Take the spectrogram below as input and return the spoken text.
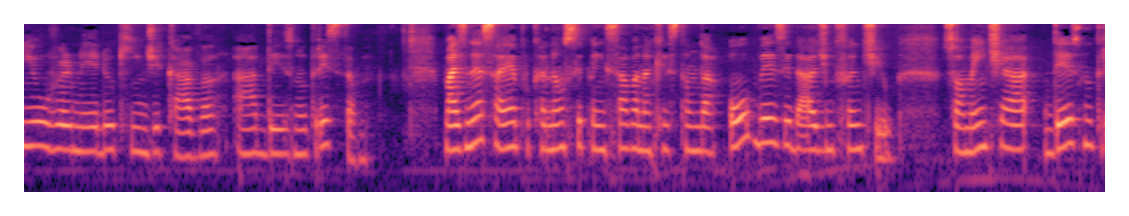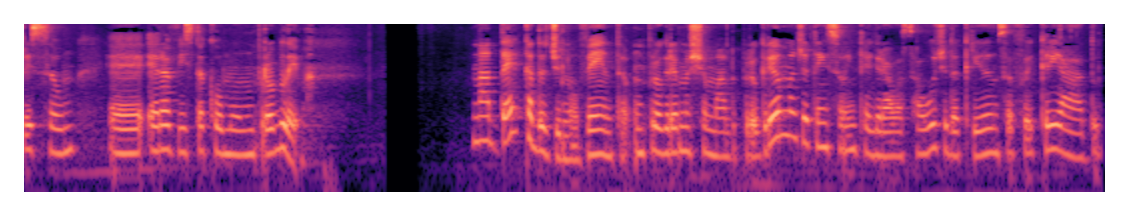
e o vermelho que indicava a desnutrição. Mas nessa época não se pensava na questão da obesidade infantil, somente a desnutrição é, era vista como um problema. Na década de 90, um programa chamado Programa de Atenção Integral à Saúde da Criança foi criado.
